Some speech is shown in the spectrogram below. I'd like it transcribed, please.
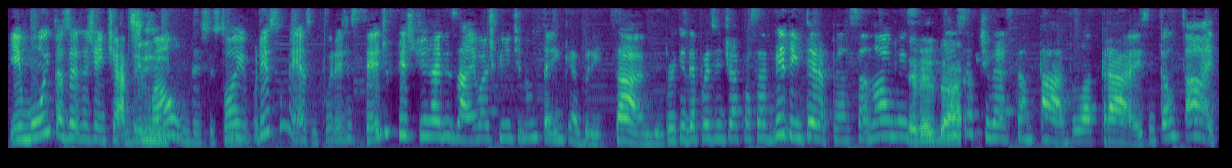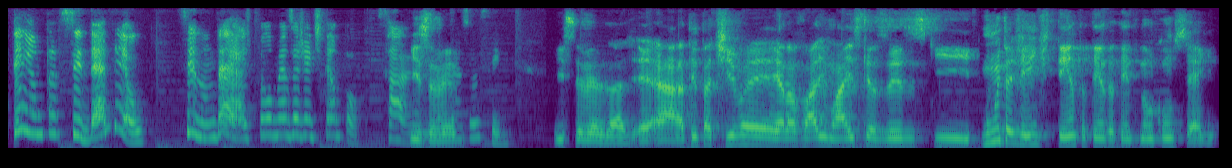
E muitas vezes a gente abre Sim. mão desse sonho por isso mesmo, por ele ser difícil de realizar. Eu acho que a gente não tem que abrir, sabe? Porque depois a gente vai passar a vida inteira pensando, ah, mas é verdade. se eu tivesse tentado lá atrás? Então tá, tenta. Se der, deu. Se não der, pelo menos a gente tentou, sabe? Isso é verdade. Assim. Isso é verdade. É, a, tentativa é, ela vale mais que às vezes que muita gente tenta, tenta, tenta e não consegue.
